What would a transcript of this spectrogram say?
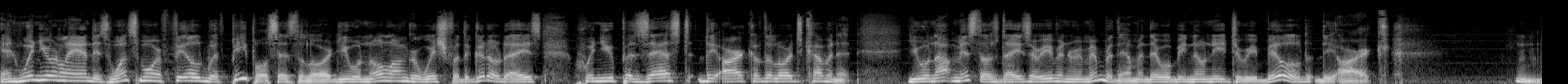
And when your land is once more filled with people, says the Lord, you will no longer wish for the good old days when you possessed the ark of the Lord's covenant. You will not miss those days or even remember them, and there will be no need to rebuild the ark. Hmm.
